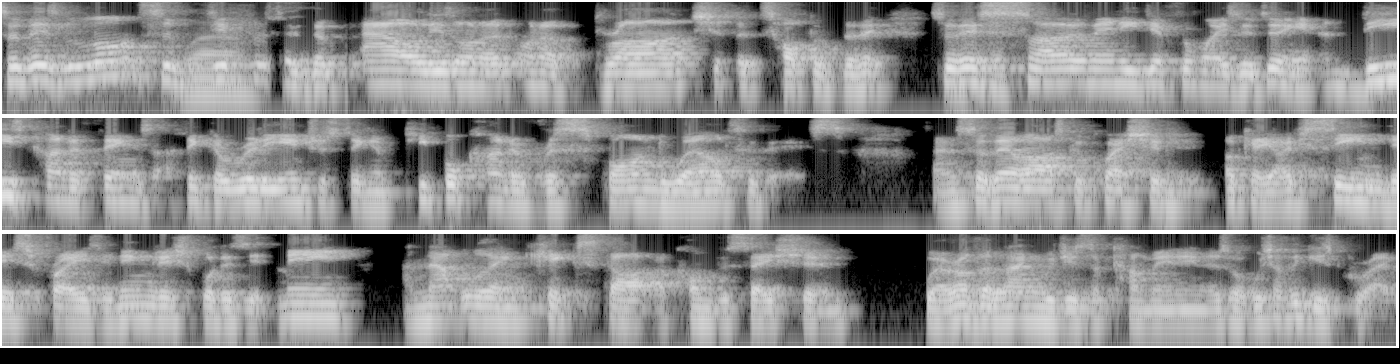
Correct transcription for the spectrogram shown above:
So there's lots of wow. differences. The owl is on a, on a branch at the top of the thing. So there's so many different ways of doing it. And these kind of things I think are really interesting and people kind of respond well to this. And so they'll ask a question, okay, I've seen this phrase in English, what does it mean? And that will then kickstart a conversation where other languages are coming in as well, which I think is great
